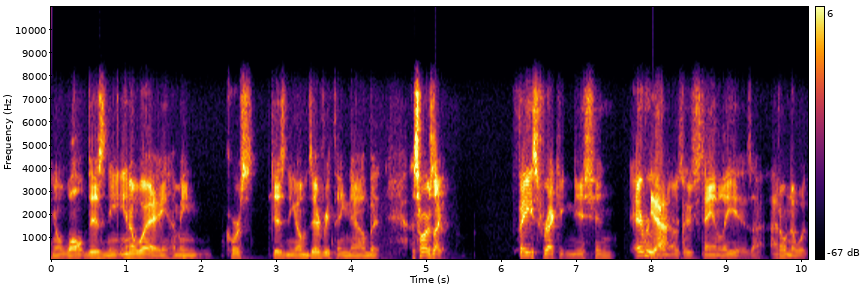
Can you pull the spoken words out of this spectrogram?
you know, Walt Disney in a way. I mean, of course, Disney owns everything now, but as far as like face recognition, everyone Yeah. knows who Stan Lee is. I, I don't know what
